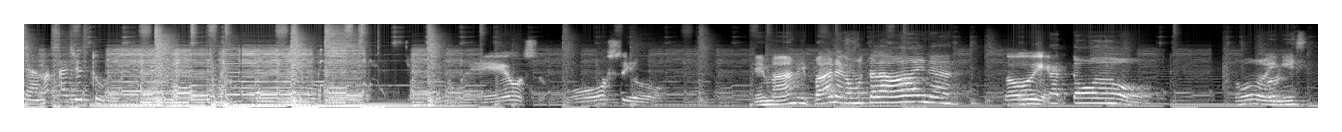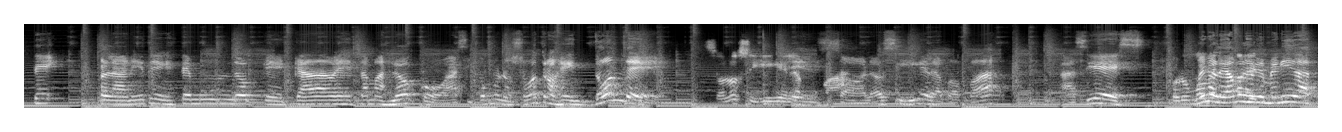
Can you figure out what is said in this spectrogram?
llama a YouTube. ocio. ¿Qué más, mi pana? ¿Cómo está la vaina? Todo bien. Está todo. Todo en este planeta, en este mundo que cada vez está más loco, así como nosotros. ¿En dónde? Solo sigue la papá. Solo sigue la papá. Así es. bueno, le damos la bienvenida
